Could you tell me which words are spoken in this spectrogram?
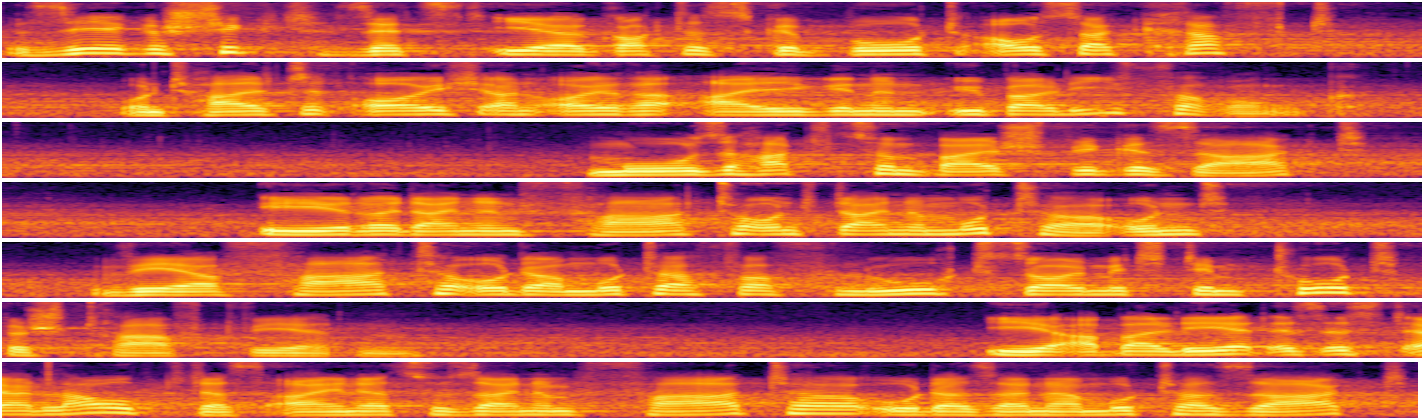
sehr geschickt setzt ihr Gottes Gebot außer Kraft und haltet euch an eure eigenen Überlieferung. Mose hat zum Beispiel gesagt, Ehre deinen Vater und deine Mutter und Wer Vater oder Mutter verflucht, soll mit dem Tod bestraft werden. Ihr aber lehrt, es ist erlaubt, dass einer zu seinem Vater oder seiner Mutter sagt,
